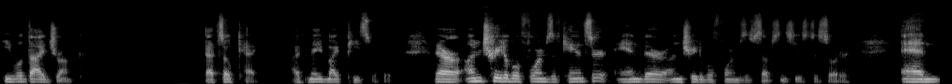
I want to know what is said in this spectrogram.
He will die drunk. That's okay. I've made my peace with it. There are untreatable forms of cancer and there are untreatable forms of substance use disorder. And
